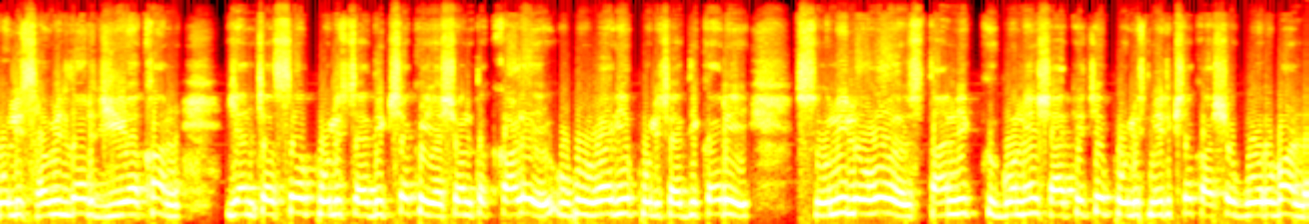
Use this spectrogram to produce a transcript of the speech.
पोलीस हवालदार जिया खान यांच्यासह पोलीस अधीक्षक यशवंत काळे उपविभागीय पोलीस अधिकारी सोनी लोह स्थानिक गुन्हे शाखेचे पोलीस निरीक्षक अशोक गोरबांड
